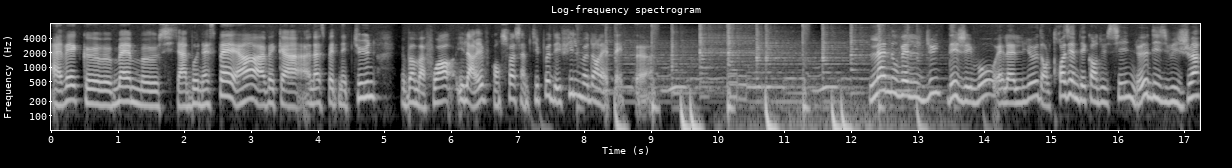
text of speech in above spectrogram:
avec euh, même si c'est un bon aspect, hein, avec un, aspect de Neptune, eh ben, ma foi, il arrive qu'on se fasse un petit peu des films dans la tête. La nouvelle lune des Gémeaux, elle a lieu dans le troisième décan du signe le 18 juin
